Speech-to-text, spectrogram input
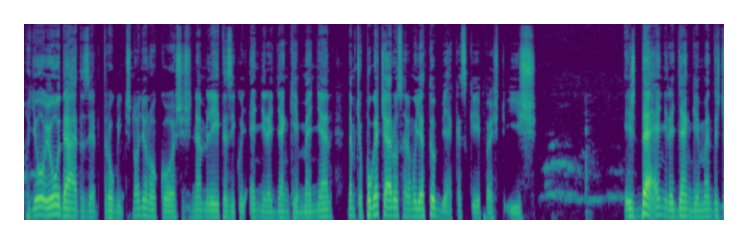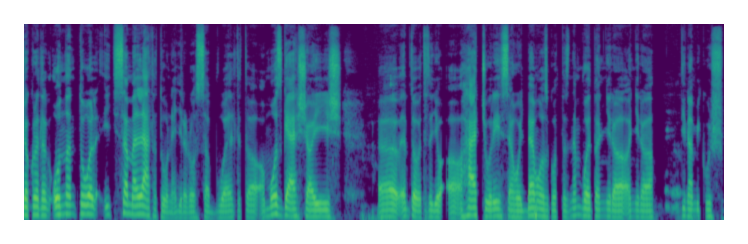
hogy jó, jó, de hát azért Roglic nagyon okos, és nem létezik, hogy ennyire gyengén menjen, nem csak Pogacsárhoz, hanem ugye a többiekhez képest is. és de ennyire gyengén ment, és gyakorlatilag onnantól így szemmel láthatóan egyre rosszabb volt. Tehát a, a mozgása is, uh, nem tudom, tehát hogy a, a hátsó része, hogy bemozgott, az nem volt annyira, annyira dinamikus,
